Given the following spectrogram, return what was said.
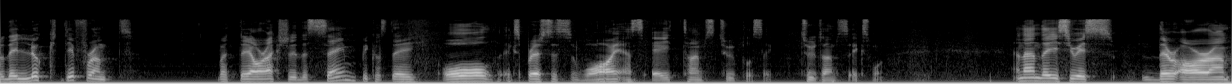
So they look different, but they are actually the same because they all expresses y as 8 times 2 plus x, 2 times x1. And then the issue is there are um,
